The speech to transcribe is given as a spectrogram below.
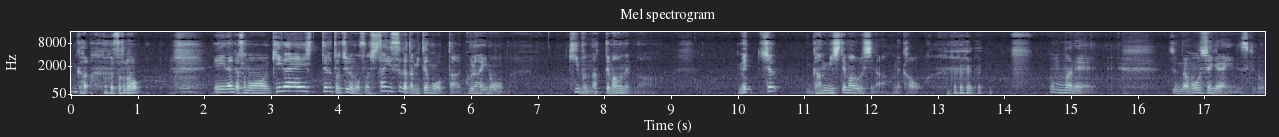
なんかそのえーなんかその着替えしてる途中のその下着姿見てもうたぐらいの気分になってまうねんな。めっちゃガン見してまうしなね顔。ほんまねちょっと申し訳ないんですけど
